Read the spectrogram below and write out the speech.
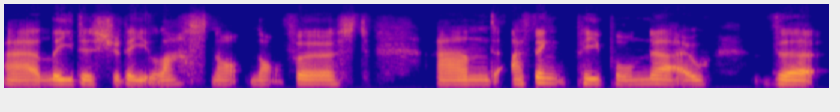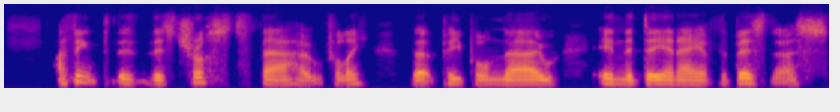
Uh, leaders should eat last, not not first. And I think people know that I think there's trust there, hopefully, that people know in the DNA of the business,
